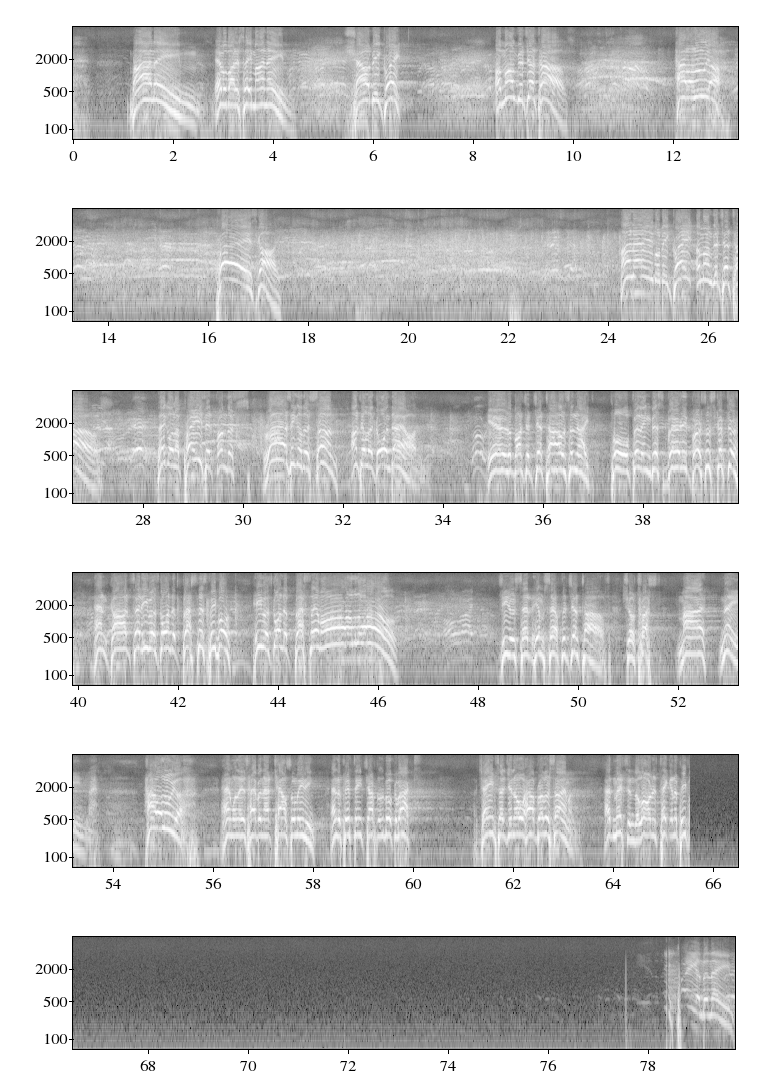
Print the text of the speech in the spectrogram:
my name, everybody say, My name shall be great among the Gentiles. Hallelujah. Praise God. My name will be great among the Gentiles. They're going to praise it from the rising of the sun until the going down. Here's a bunch of Gentiles tonight fulfilling this very verse of Scripture. And God said He was going to bless this people. He was going to bless them all over the world. All right. Jesus said himself, the Gentiles shall trust my name. Hallelujah. And when they was having that council meeting in the 15th chapter of the book of Acts, James said, You know how Brother Simon had mentioned the Lord is taking the people. In the name.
